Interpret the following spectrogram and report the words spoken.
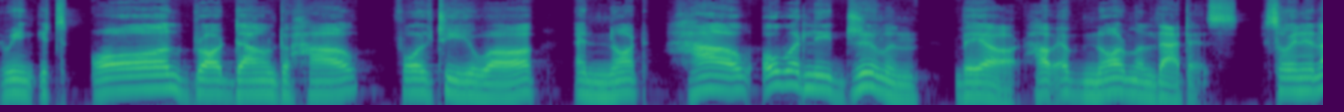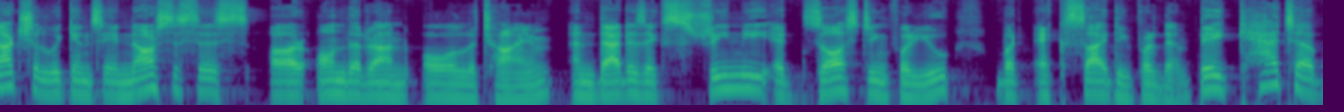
I mean, it's all brought down to how faulty you are and not how overly driven they are, how abnormal that is. So, in a nutshell, we can say narcissists are on the run all the time, and that is extremely exhausting for you, but exciting for them. They catch up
